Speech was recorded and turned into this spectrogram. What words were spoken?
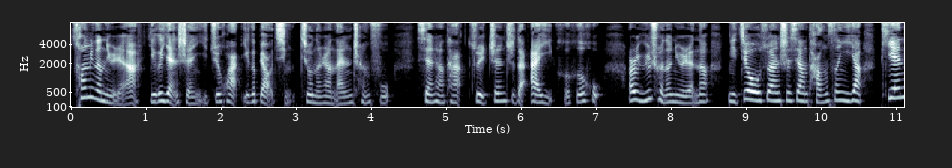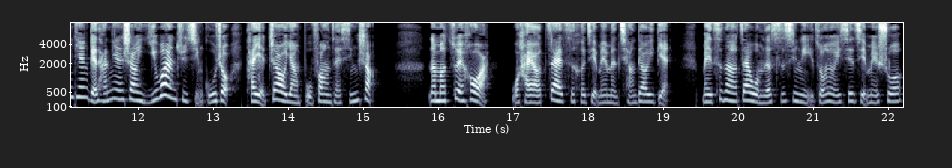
聪明的女人啊，一个眼神、一句话、一个表情就能让男人臣服，献上他最真挚的爱意和呵护。而愚蠢的女人呢，你就算是像唐僧一样，天天给他念上一万句紧箍咒，他也照样不放在心上。那么最后啊，我还要再次和姐妹们强调一点。每次呢，在我们的私信里，总有一些姐妹说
